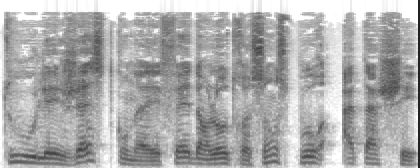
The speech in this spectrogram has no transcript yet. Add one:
tous les gestes qu'on avait faits dans l'autre sens pour attacher.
